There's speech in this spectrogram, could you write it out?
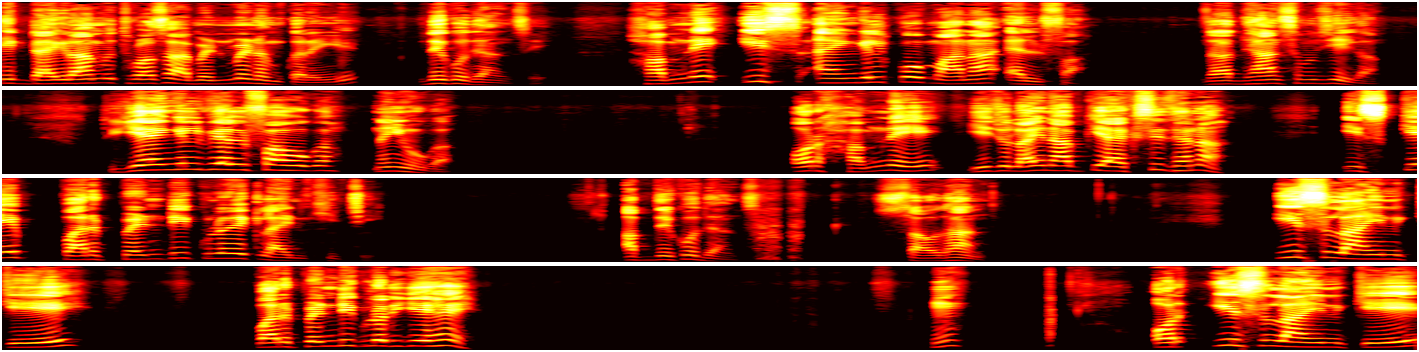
एक डायग्राम में थोड़ा सा अमेंडमेंट हम करेंगे। देखो ध्यान से। हमने इस एंगल को माना अल्फ़ा ज़रा ध्यान समझिएगा। तो ये एंगल भी अल्फ़ा होगा, नहीं होगा? और हमने ये जो लाइन आपकी एक्सिस है ना, इसके परपेंडिकुलर एक लाइन खींची। अब देखो ध्यान से। सावधान। इस लाइन के परपेंडिकुलर ये है। हुँ? और इस लाइन के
